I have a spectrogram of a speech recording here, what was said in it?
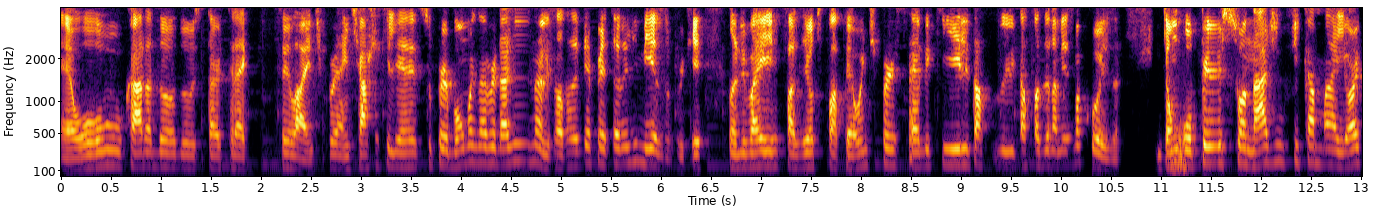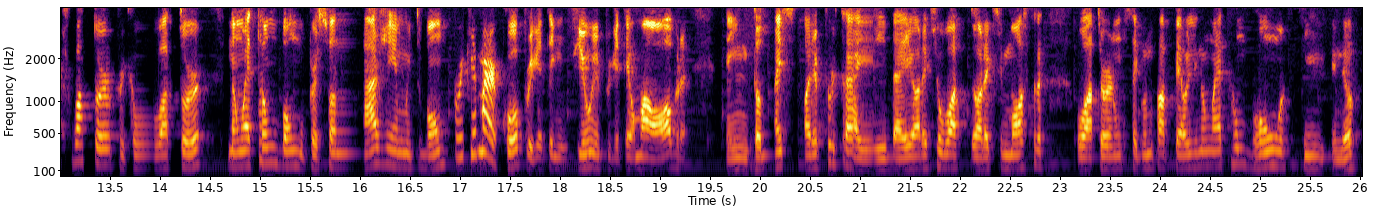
É ou o cara do, do Star Trek sei lá, a gente, a gente acha que ele é super bom, mas na verdade não, ele só tá interpretando ele mesmo, porque quando ele vai fazer outro papel, a gente percebe que ele tá, ele tá fazendo a mesma coisa. Então o personagem fica maior que o ator, porque o ator não é tão bom, o personagem é muito bom porque marcou, porque tem um filme, porque tem uma obra, tem toda uma história por trás. E daí a hora que, o ator, a hora que mostra o ator num segundo papel, ele não é tão bom assim, entendeu?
